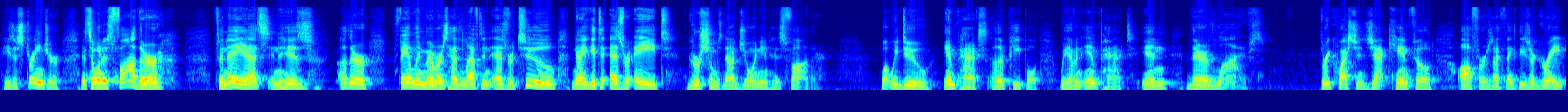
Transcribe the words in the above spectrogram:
he's a stranger. And so when his father, Phinehas, and his other family members had left in Ezra 2, now you get to Ezra 8, Gershom's now joining his father. What we do impacts other people. We have an impact in their lives. Three questions Jack Canfield offers. I think these are great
